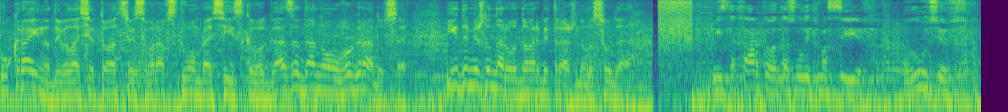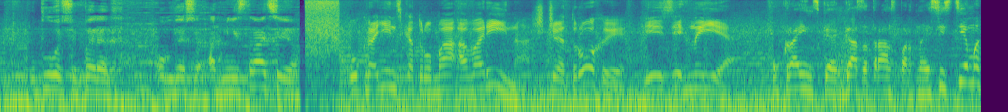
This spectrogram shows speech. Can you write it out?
Украина довела ситуацию с воровством российского газа до нового градуса и до Международного арбитражного суда. міста Харкова та жилих масивів, влучив у площу перед облдержадміністрацією. Українська труба аварійна, ще трохи і зігниє. Украинская газотранспортная система,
